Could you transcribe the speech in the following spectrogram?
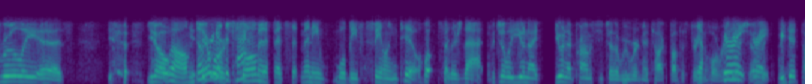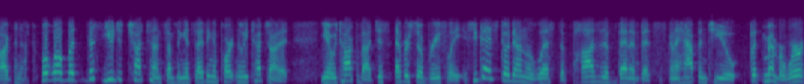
truly is. You know, well, don't there forget the tax so benefits that many will be feeling too. Well, so there's that. But Julie, you and I, you and I promised each other we weren't going to talk about this during Yep, the whole radio right, show. but right. We did talk. Enough. But well, but this you just touched on something. It's I think important that we touch on it. You know, we talk about just ever so briefly. If you guys go down the list of positive benefits that's going to happen to you, but remember, we're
